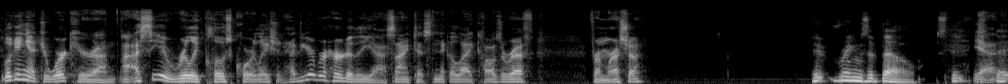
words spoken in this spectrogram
Looking at your work here, um, I see a really close correlation. Have you ever heard of the uh, scientist Nikolai Kozyrev from Russia? It rings a bell. Yeah.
